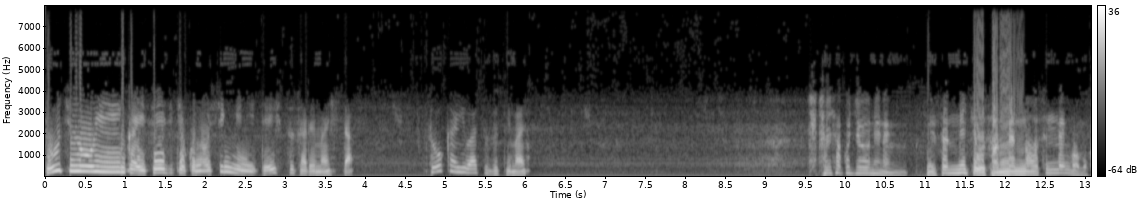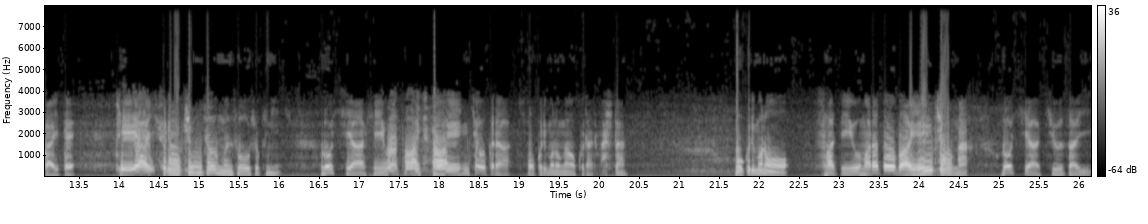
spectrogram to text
党中央委員会政治局の審議に提出されました。総会は続きます。712年、2023年の新年を迎えて、敬愛する金正恩総書記に、ロシア平和統一党委員長から贈り物が贈られました。贈り物を、サジウ・マラトーバ委員長が、ロシア駐在、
